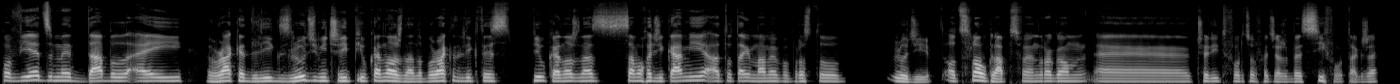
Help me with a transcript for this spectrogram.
powiedzmy double A Rocket League z ludźmi, czyli piłka nożna, no bo Rocket League to jest piłka nożna z samochodzikami, a tutaj mamy po prostu ludzi. Od Slow Club swoją drogą, e, czyli twórców chociażby Sifu, także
